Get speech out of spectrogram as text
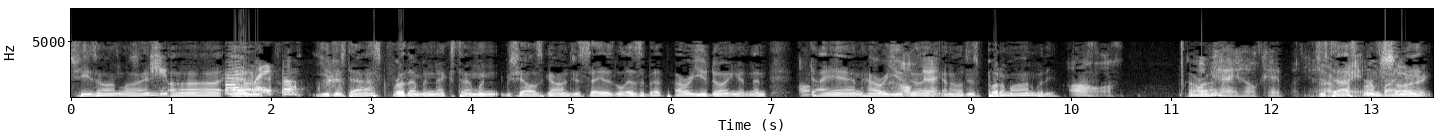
she's online. Keep- uh, Hi, and Michael. You just ask for them, and next time when Michelle's gone, just say, "Elizabeth, how are you doing?" And then Oh. Diane, how are you Okay. doing? And I'll just put them on with you. Oh. All right. okay. Okay. Just All ask right, for them I'm by sorry. name.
